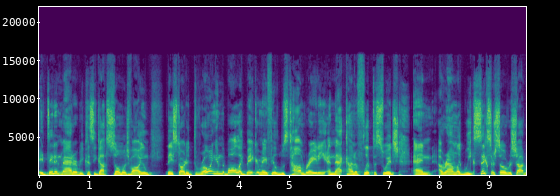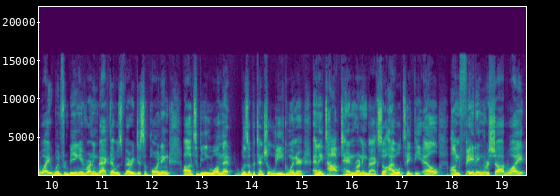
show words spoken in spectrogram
it didn't matter because he got so much volume. They started throwing him the ball like Baker Mayfield was Tom Brady, and that kind of flipped a switch. And around like week six or so, Rachaad White went from being a running back that was very disappointing uh, to being one that was a potential league winner and a top 10 running back. So I will take the L on fading Rachaad White.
